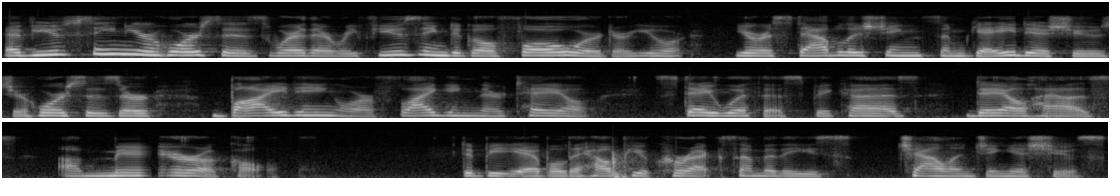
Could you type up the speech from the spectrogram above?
If you've seen your horses where they're refusing to go forward or you're you're establishing some gait issues, your horses are biting or flagging their tail, stay with us because Dale has a miracle to be able to help you correct some of these challenging issues.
